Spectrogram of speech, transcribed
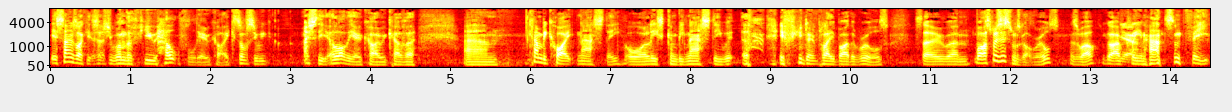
it sounds like it's actually one of the few helpful yokai because obviously we mostly a lot of the yokai we cover um, can be quite nasty, or at least can be nasty with, if you don't play by the rules. So, um, well, I suppose this one's got rules as well. You've got to have Yeah. clean hands and feet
